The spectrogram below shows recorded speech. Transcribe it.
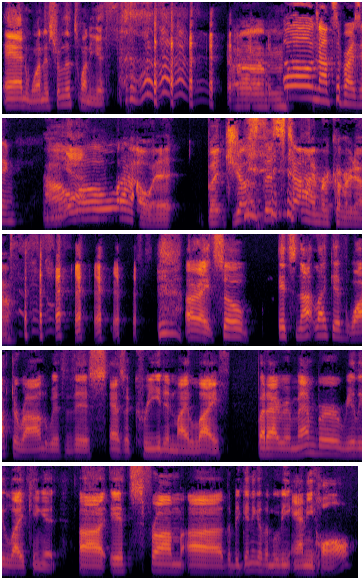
and one is from the 20th. Um, Oh, not surprising. I'll allow it, but just this time, Ricardo. All right. So it's not like I've walked around with this as a creed in my life, but I remember really liking it. Uh, it's from uh, the beginning of the movie Annie Hall,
